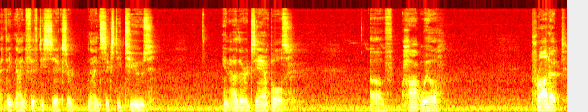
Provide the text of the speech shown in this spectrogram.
I think 956 or 962s. And other examples of Hot Wheel product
